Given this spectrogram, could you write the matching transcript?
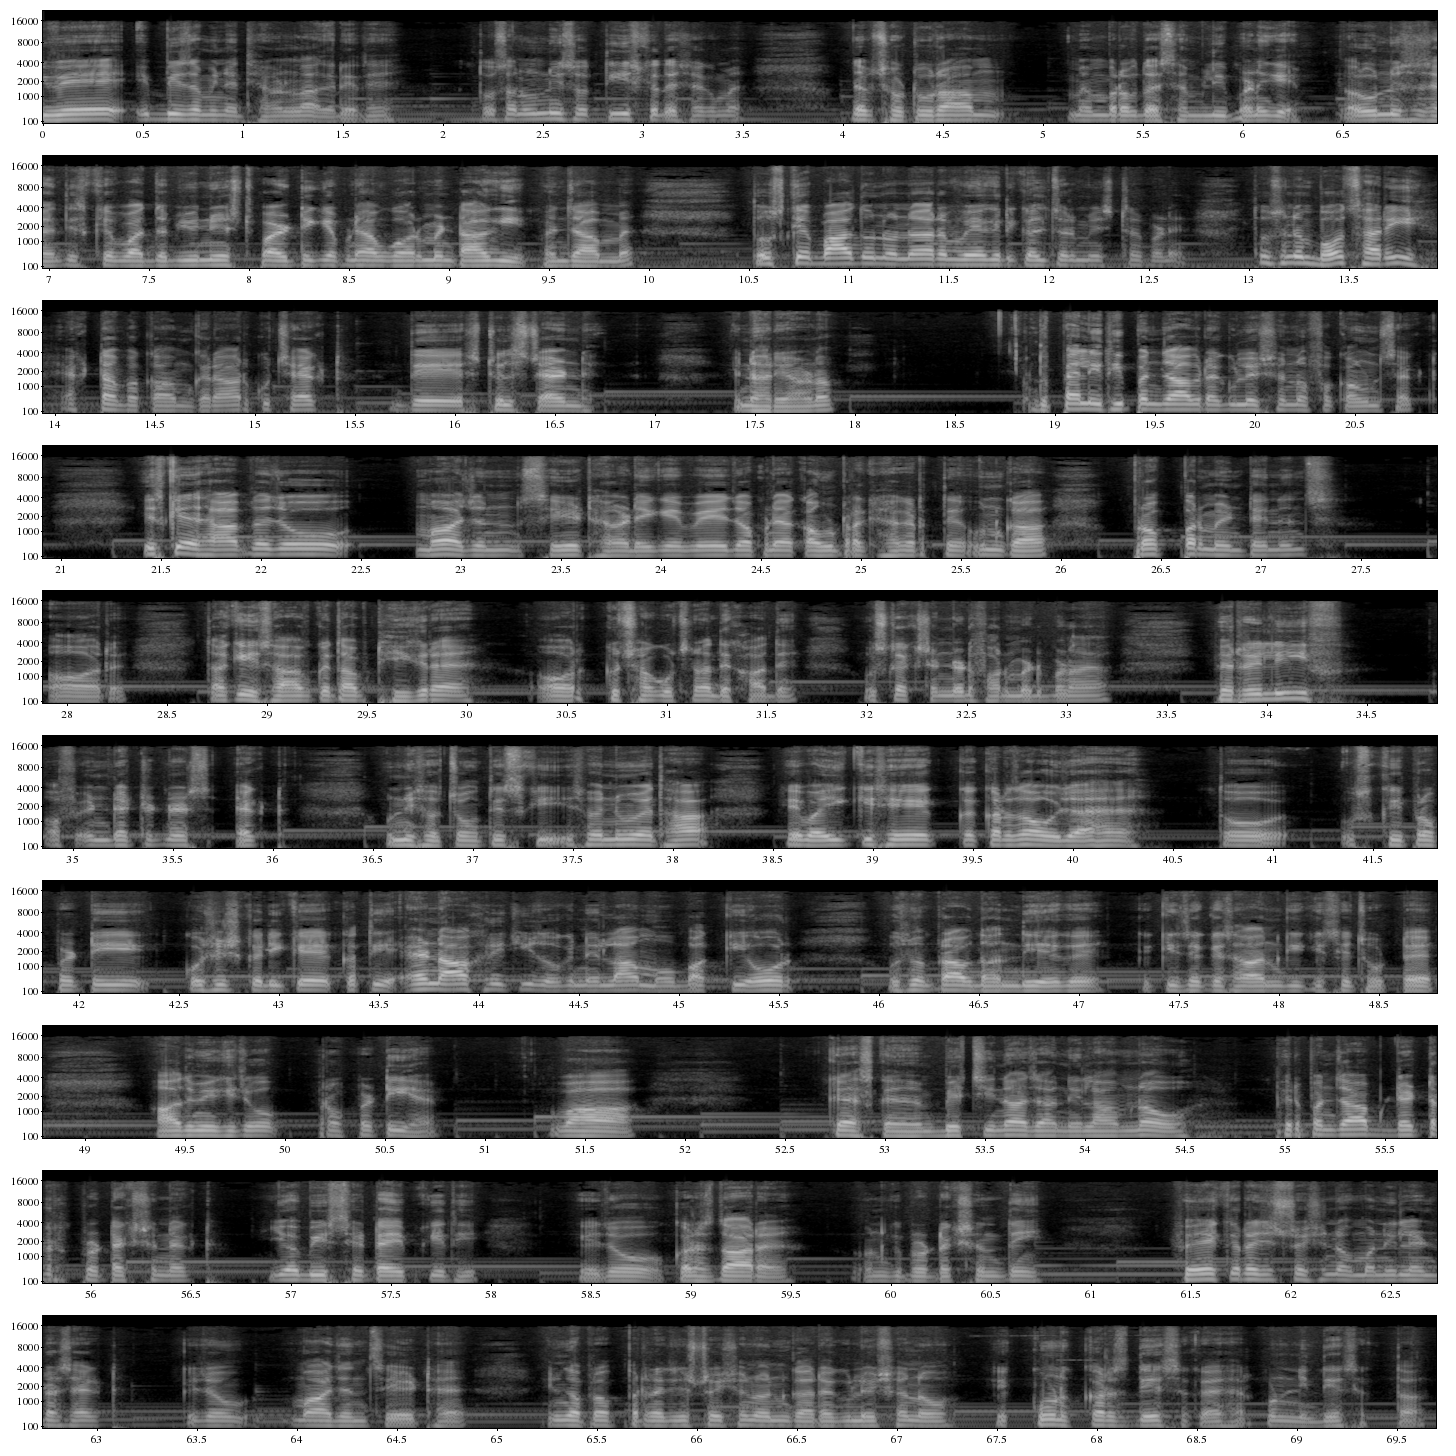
वे भी ज़मीन हथियार लग रहे थे। तो सन 1930 के दशक में जब Chhotu Ram member of the assembly बन गए, और उन्नीस सौ सैंतीस के बाद जब यूनिस्ट पार्टी की अपने आप गवर्नमेंट आ गई पंजाब में तो उसके बाद उन्होंने और वो एग्रीकल्चर मिनिस्टर बने। तो उसने बहुत सारी एक्टा पर काम करा और कुछ act they still stand in Haryana तो पहली थी Punjab regulation of accounts act इसके हिसाब से जो महाजन सेठ हाड़े के, वे जो अपने अकाउंट रखा करते, उनका प्रॉपर मेंटेनेंस और ताकि हिसाब किताब ठीक रहे और कुछ ना कुछ ना दिखा दें, उसका एक्सटेंडेड फॉर्मेट बनाया। फिर रिलीफ ऑफ़ इंडेटेडनेस एक्ट उन्नीस सौ चौंतीस की, इसमें न्यू था कि भाई किसी का कर्जा हो जाए तो उसकी प्रॉपर्टी कोशिश करी कि कति एंड आखिरी चीज़ हो कि नीलाम हो, बाकी और उसमें प्रावधान दिए गए कि किसी किसान की, किसी छोटे आदमी की जो प्रॉपर्टी है, वह कैसे कहें बेची ना जा नीलाम ना हो। फिर पंजाब डेटर प्रोटेक्शन एक्ट यह भी इससे टाइप की थी कि जो कर्जदार हैं, उनकी प्रोटेक्शन थी फिर एक registration of money lenders act कि जो महाजन सेठ हैं, इनका प्रॉपर रजिस्ट्रेशन हो इनका रेगुलेशन हो कि कौन कर्ज दे सके, हर कौन नहीं दे सकता।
